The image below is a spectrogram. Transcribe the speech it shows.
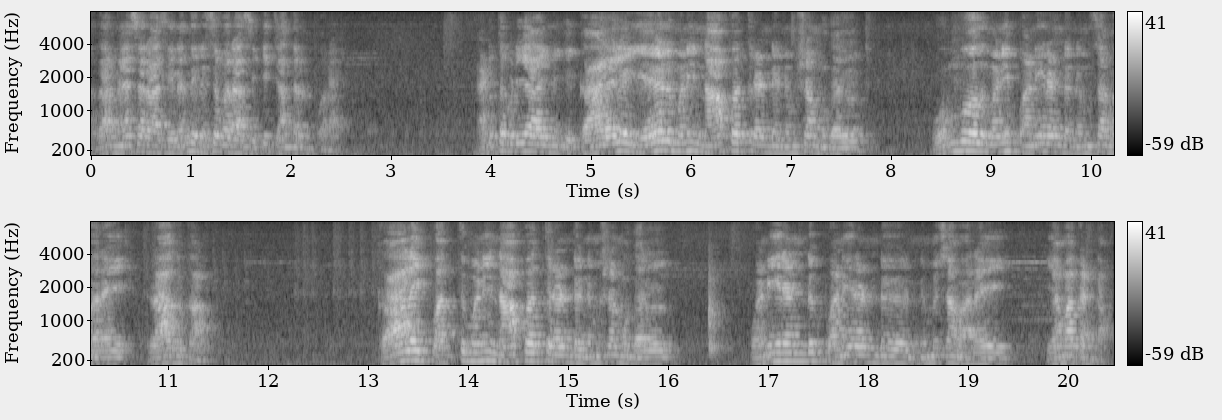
அதான் மேச ரிஷபராசிக்கு சந்திரன் போகிறார் அடுத்தபடியாக இன்றைக்கி காலையில் ஏழு மணி நாற்பத்தி ரெண்டு நிமிஷம் முதல் ஒம்பது மணி பன்னிரெண்டு நிமிஷம் வரை ராகு காலம். காலை பத்து மணி நாற்பத்தி ரெண்டு நிமிஷம் முதல் பனிரெண்டு பனிரெண்டு நிமிஷம் வரை யமகண்டம்.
